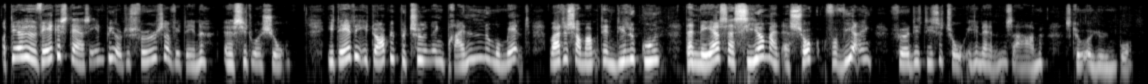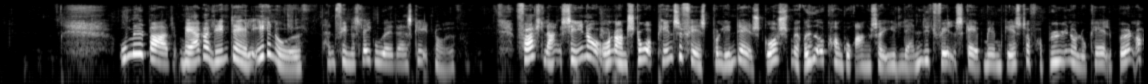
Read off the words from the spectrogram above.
Og derved vækkes deres indbyrdes følelser ved denne øh, situation. I dette i dobbelt betydning brændende moment var det som om den lille Gud, der nærer sig, siger man af suk og forvirring, førte disse to i hinandens arme, skriver Jyllenborg. Umiddelbart mærker Lindahl ikke noget. Han finder slet ikke ud af, at der er sket noget. Først langt senere under en stor pinsefest på Lindals gods med ridderkonkurrencer i et landligt fællesskab mellem gæster fra byen og lokale bønder.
